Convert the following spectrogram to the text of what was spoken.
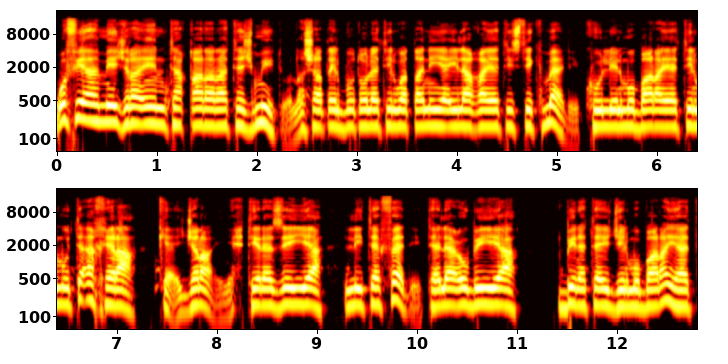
وفي أهم إجراء تقرر تجميد نشاط البطولة الوطنية إلى غاية استكمال كل المباريات المتأخرة كإجراء احترازي لتفادي التلاعبية بنتائج المباريات.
